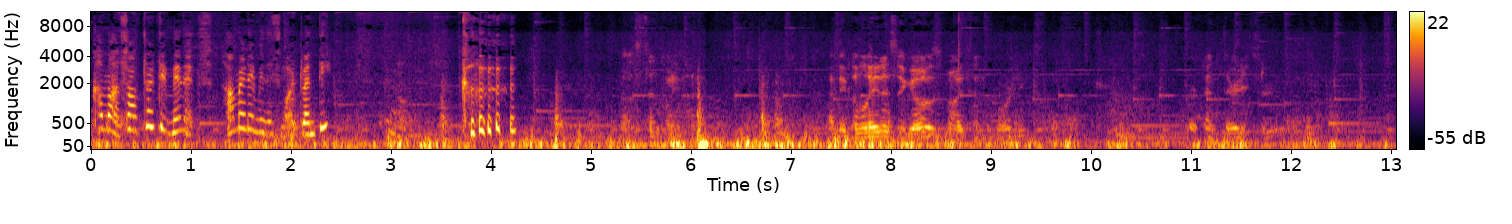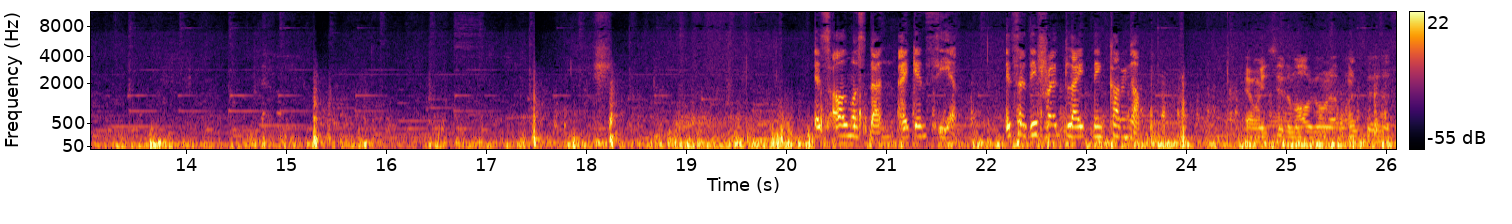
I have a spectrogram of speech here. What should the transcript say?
Come on, so 30 minutes. How many minutes more? 20? No, it's 1029. I think the latest it goes is probably 1040. Or 1033. It's almost done. I can see it. It's a different lightning coming up. And when you see them all going up Wednesday, that's.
